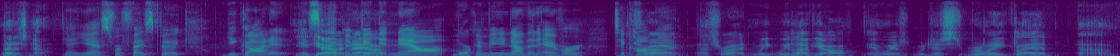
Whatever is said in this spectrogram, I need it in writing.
Let us know. Yeah, yes, for Facebook. You got it. You it's got more it now. convenient now. More convenient now than ever to That's comment. right. That's right. We we love y'all, and we're we're just really glad um,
